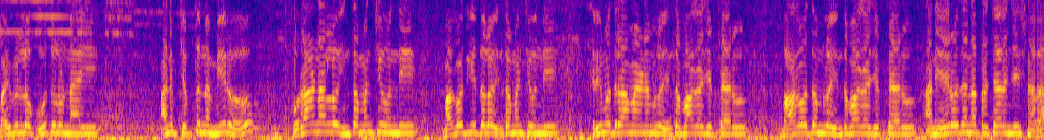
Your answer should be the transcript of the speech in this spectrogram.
బైబిల్లో భూతులు ఉన్నాయి అని చెప్తున్న మీరు పురాణాల్లో ఇంత మంచి ఉంది భగవద్గీతలో ఇంత మంచి ఉంది శ్రీమద్ రామాయణంలో ఇంత బాగా చెప్పారు భాగవతంలో ఇంత బాగా చెప్పారు అని ఏ రోజన్నా ప్రచారం చేసినారా?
